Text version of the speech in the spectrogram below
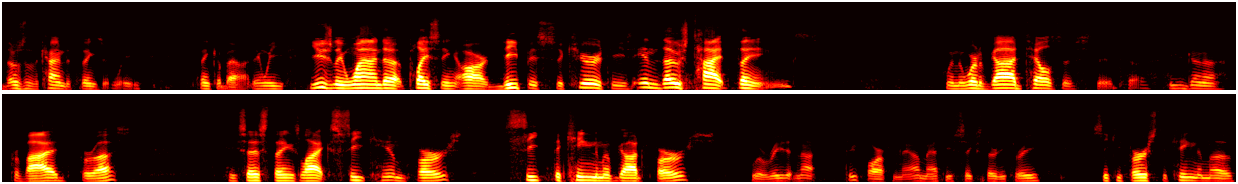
Those are the kind of things that we think about. And we usually wind up placing our deepest securities in those type things. When the Word of God tells us that uh, He's going to provide for us, He says things like, Seek Him first, seek the kingdom of God first. We'll read it not too far from now, Matthew 6.33. Seek ye first the kingdom of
